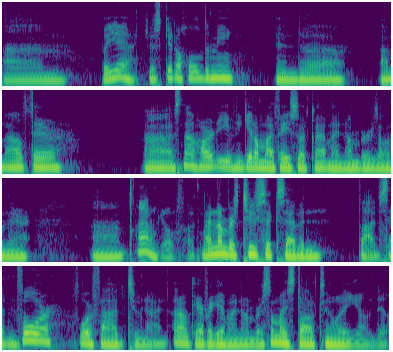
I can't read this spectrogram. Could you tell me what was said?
Um, but yeah, just get a hold of me, and uh, I'm out there. Uh, it's not hard even to get on my Facebook. I have my numbers on there. Um, I don't give a fuck. My number is 267 574 4529. I don't care if I get my number. Somebody stalks me. What are you going to do?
